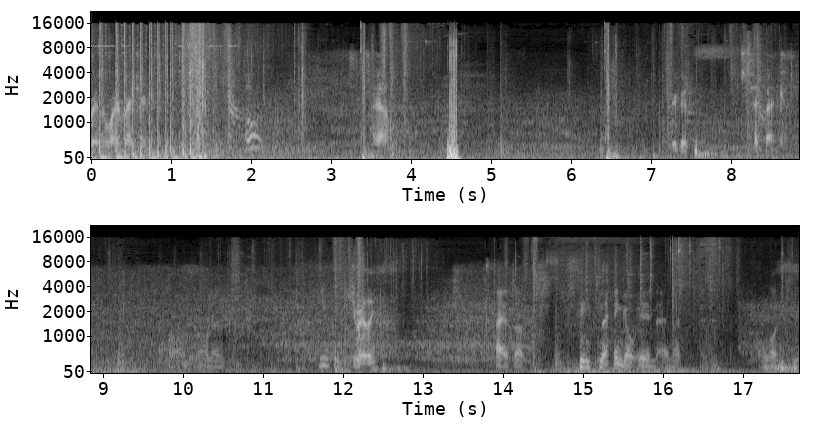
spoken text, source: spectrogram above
Razor wire back here. Oh, Yeah. You're good. Just head back. Oh, I'm going in. You can Did you really? tie it up. I didn't go in. I I'm going to you.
